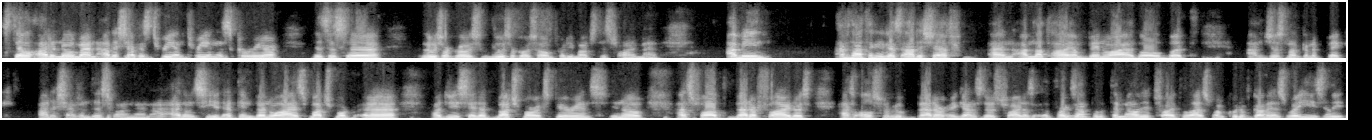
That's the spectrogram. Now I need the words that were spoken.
still, I don't know, man. Adashev is three and three in his career. This is a uh, loser goes loser goes home pretty much this fight, man. I mean, I have nothing against Adashev, and I'm not high on Benoit at all, but I'm just not gonna pick Adashev in this one, man. I, I, don't see it. I think Benoit has much more, uh, how do you say that, much more experience, you know, has fought better fighters, has also looked better against those fighters. For example, the Tim Elliott fight, the last one, could have gone his way easily.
